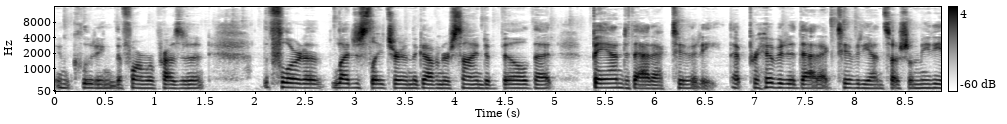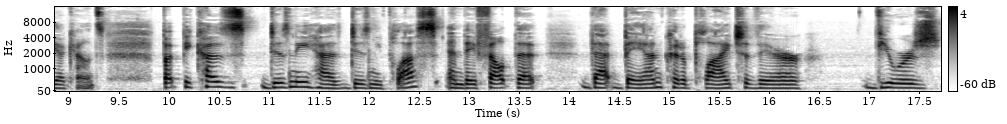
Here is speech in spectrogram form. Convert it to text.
including the former president the Florida legislature and the governor signed a bill that banned that activity, that prohibited that activity on social media accounts. But because Disney had Disney Plus and they felt that that ban could apply to their viewers'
